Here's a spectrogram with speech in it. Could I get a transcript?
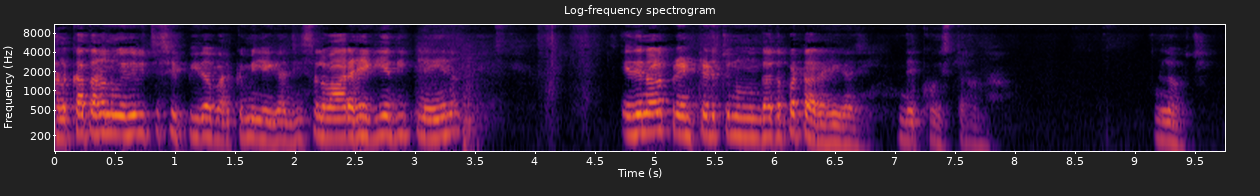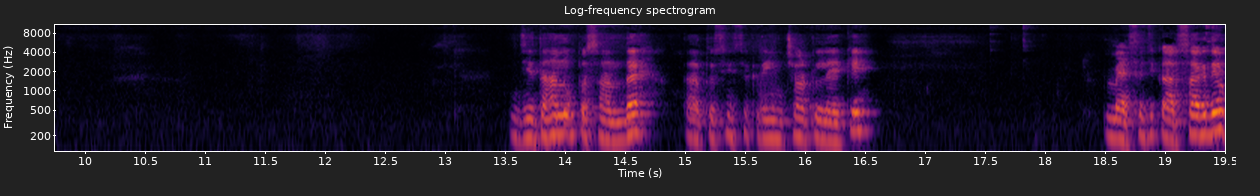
ਹਲਕਾ ਤੁਹਾਨੂੰ ਇਹਦੇ ਵਿੱਚ ਸਿੱਪੀ ਦਾ ਵਰਕ ਮਿਲੇਗਾ ਜੀ। ਸਲਵਾਰ ਹੈਗੀ ਇਹਦੀ ਪਲੇਨ ਇਹਦੇ ਨਾਲ ਪ੍ਰਿੰਟਡ ਚਨੂਨ ਦਾ ਦੁਪੱਟਾ ਰਹੇਗਾ ਜੀ। ਦੇਖੋ ਇਸ ਤਰ੍ਹਾਂ ਦਾ। ਲਓ ਜੀ। ਜੇ ਤੁਹਾਨੂੰ ਪਸੰਦ ਹੈ, ਤਾਂ ਤੁਸੀਂ ਸਕਰੀਨਸ਼ਾਟ ਲੈ ਕੇ ਮੈਸੇਜ ਕਰ ਸਕਦੇ ਹੋ।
